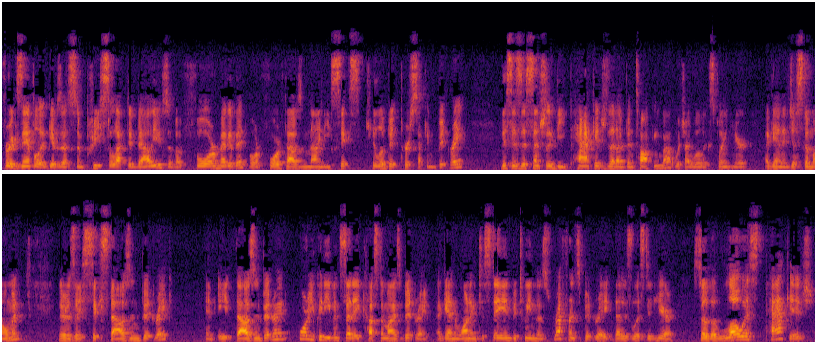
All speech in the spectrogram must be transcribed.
For example, it gives us some pre-selected values of a 4 megabit or 4096 kilobit per second bitrate. This is essentially the package that I've been talking about, which I will explain here again in just a moment. There is a 6000 bitrate, an 8000 bitrate, or you could even set a customized bitrate, again wanting to stay in between this reference bitrate that is listed here. So the lowest package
